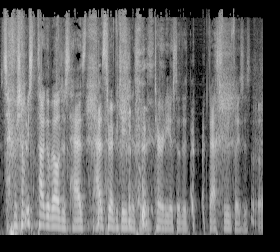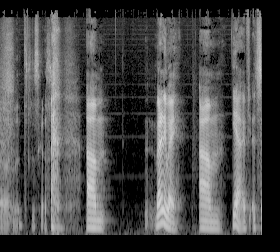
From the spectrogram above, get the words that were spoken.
so for some reason, Taco Bell just has has the reputation as the dirtiest of the fast food places. Oh, that's disgusting. Um, but anyway, um, yeah, if it's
